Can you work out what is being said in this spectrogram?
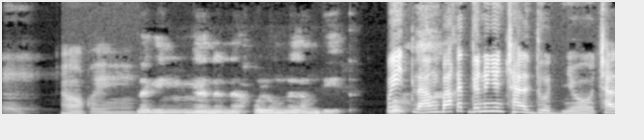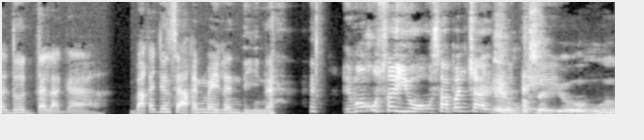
Hmm. Okay. Naging ano na, kulong na lang dito. Wait lang, bakit ganun yung childhood nyo? Childhood talaga. Bakit yung sa akin may landina? Ewan ko sa'yo, usapan childhood. Ewan ko eh. sa iyo, oo nga.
